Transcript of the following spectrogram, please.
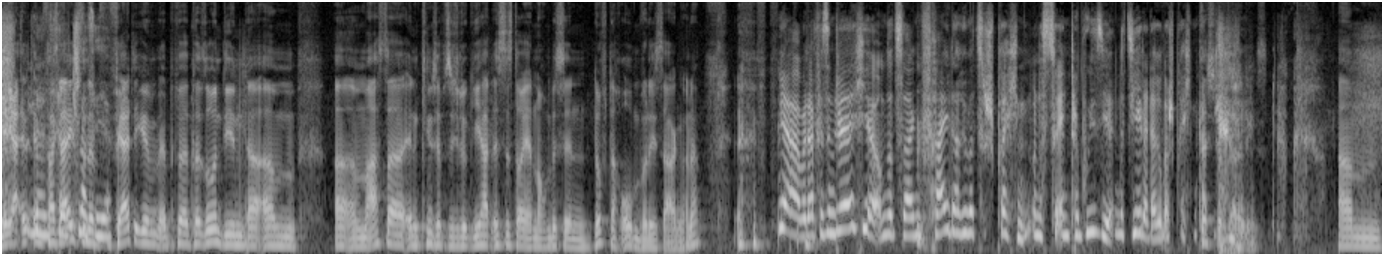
Naja, im, im Vergleich zu einer fertigen äh, Person, die äh, ähm, äh, Master in klinischer Psychologie hat, ist es doch ja noch ein bisschen Luft nach oben, würde ich sagen, oder? ja, aber dafür sind wir hier, um sozusagen frei darüber zu sprechen und es zu enttabuisieren, dass jeder darüber sprechen kann. Das stimmt allerdings. ähm,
